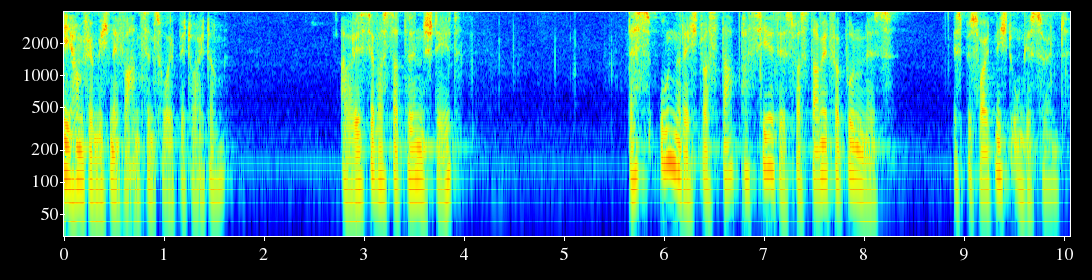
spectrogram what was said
Die haben für mich eine wahnsinns hohe Bedeutung. Aber wisst ihr, was da drin steht? Das Unrecht, was da passiert ist, was damit verbunden ist, ist bis heute nicht ungesöhnt.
